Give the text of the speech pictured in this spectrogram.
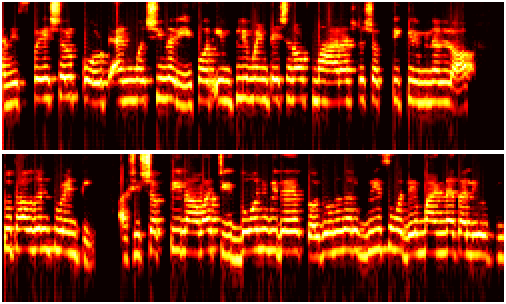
आणि special court and machinery for implementation of Maharashtra Shakti criminal law two thousand twenty अशी शक्ती नावाची दोन विधेयक दोन हजार वीसमध्ये मांडण्यात आली होती.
